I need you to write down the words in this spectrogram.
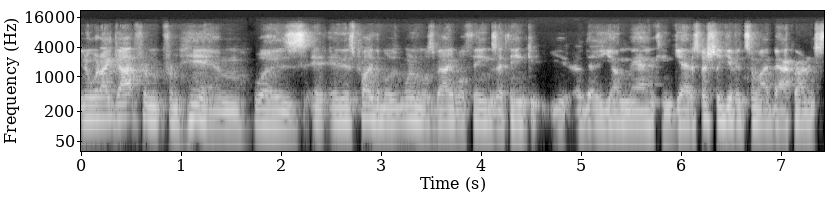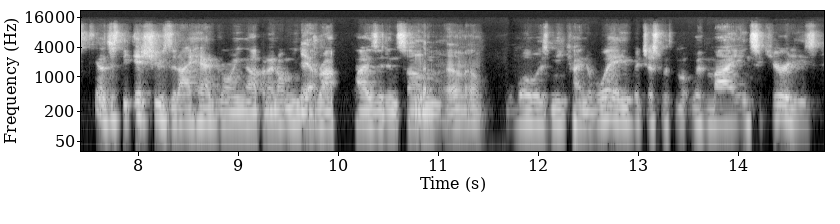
you know what I got from from him was and it is probably the most one of the most valuable things I think a young man can get, especially given some of my background and just you know, just the issues that I had growing up. And I don't mean yeah. to dramatize it in some no, I don't know woe is me kind of way, but just with with my insecurities,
